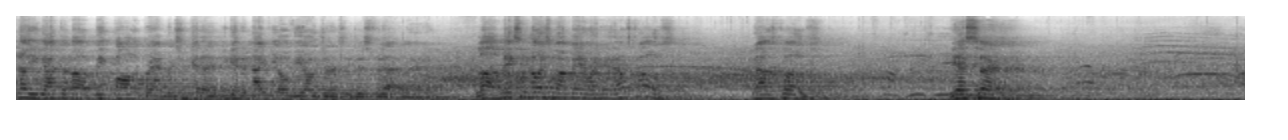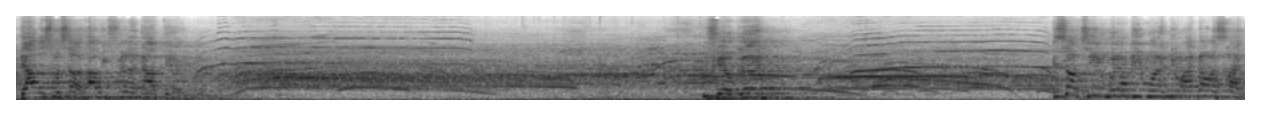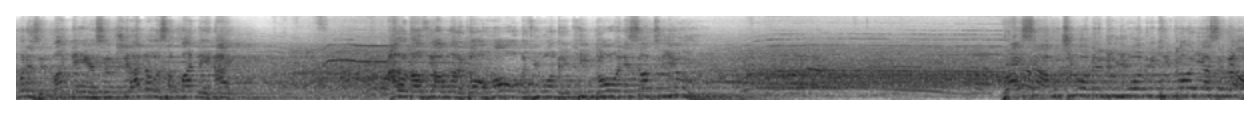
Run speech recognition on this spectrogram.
I know you got the uh, big baller brand, but you get a you get a Nike OVO jersey just for that, man. Love, make some noise for my man right here. That was close. That was close. Yes, sir. Dallas, what's up? How we feeling out there? You feel good? It's up to you, whatever you want to do. I know it's like, what is it, Monday or some shit? I know it's a Monday night. I don't know if y'all want to go home, if you want me to keep going. It's up to you. Right side, what you want me to do? You want me to keep going, yes or no?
